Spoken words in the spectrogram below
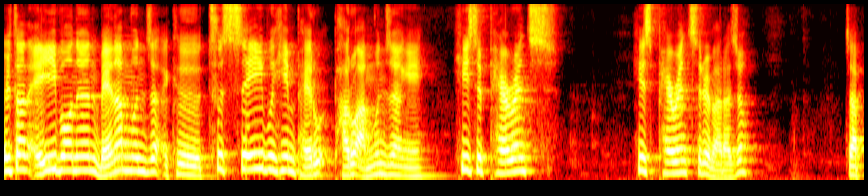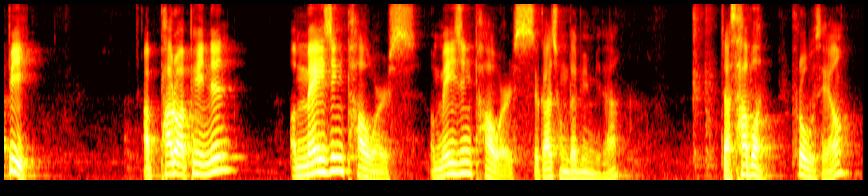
일단 A번은 맨 앞문장, 그 to save him 바로, 바로 앞문장에 his parents, his parents를 말하죠. 자, B. 앞, 바로 앞에 있는 amazing powers, amazing powers가 정답입니다. 자, 4번 풀어보세요.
